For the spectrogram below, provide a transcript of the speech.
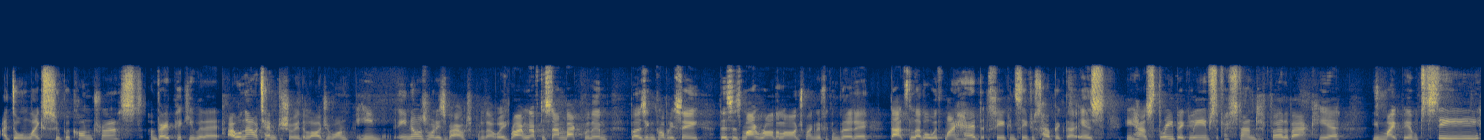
I don't like super contrast. I'm very picky with it. I will now attempt to show you the larger one. He, he knows what he's about, put it that way. Right, I'm gonna have to stand back with him. But as you can probably see, this is my rather large Magnificum Verde. That's level with my head, so you can see just how big that is. He has three big leaves. If I stand further back here, you might be able to see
